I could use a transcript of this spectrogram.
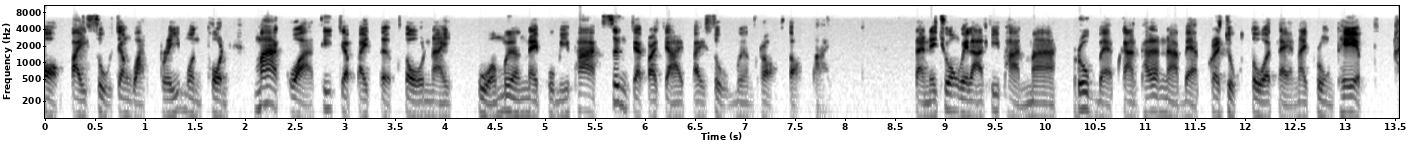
ออกไปสู่จังหวัดปริมณฑลมากกว่าที่จะไปเติบโตในหัวเมืองในภูมิภาค ซึ่งจะกระจายไปสู่เมืองรองต่อไป แต่ในช่วงเวลาที่ผ่านมารูปแบบการพัฒนาแบบกระจุกตัวแต่ในกรุงเทพ ข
